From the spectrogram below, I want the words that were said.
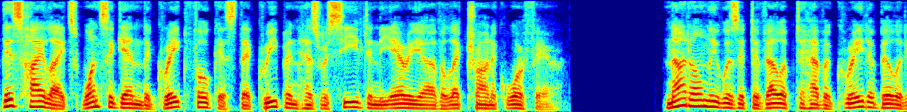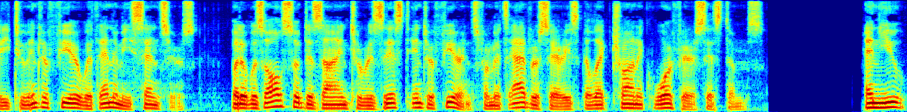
This highlights once again the great focus that Gripen has received in the area of electronic warfare. Not only was it developed to have a great ability to interfere with enemy sensors, but it was also designed to resist interference from its adversaries' electronic warfare systems. And you,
